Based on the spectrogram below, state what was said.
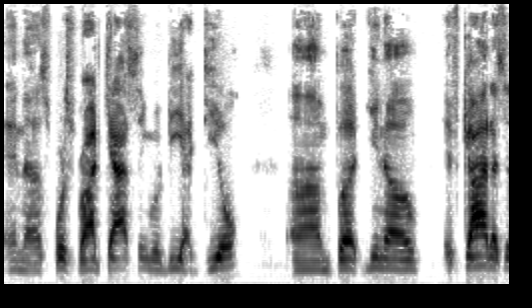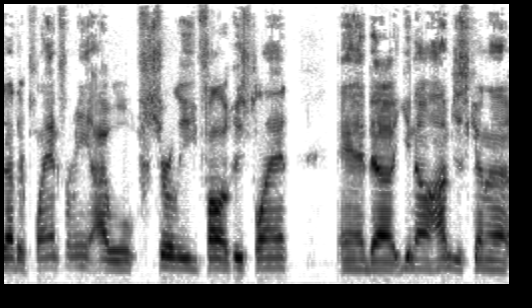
and uh, sports broadcasting would be ideal. Um, but you know, if God has another plan for me, I will surely follow His plan. And uh, you know, I'm just gonna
